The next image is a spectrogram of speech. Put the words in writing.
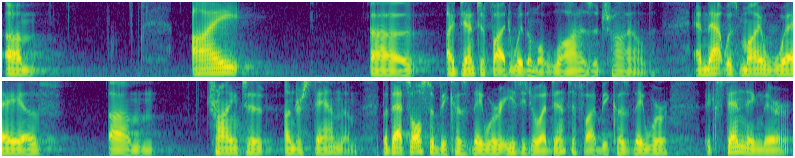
Um, I uh, identified with them a lot as a child. And that was my way of um, trying to understand them. But that's also because they were easy to identify because they were extending their,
